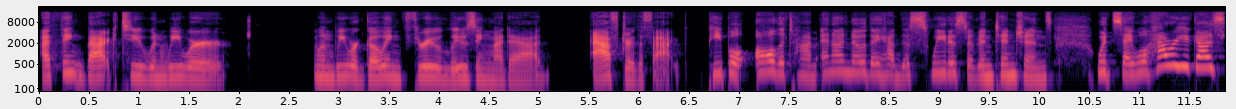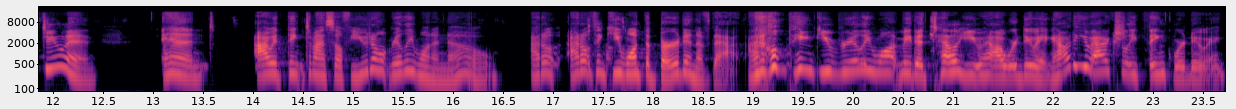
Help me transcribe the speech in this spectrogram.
I think back to when we were when we were going through losing my dad after the fact. People all the time, and I know they had the sweetest of intentions, would say, Well, how are you guys doing? And I would think to myself, You don't really want to know I don't I don't think you want the burden of that. I don't think you really want me to tell you how we're doing. How do you actually think we're doing?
